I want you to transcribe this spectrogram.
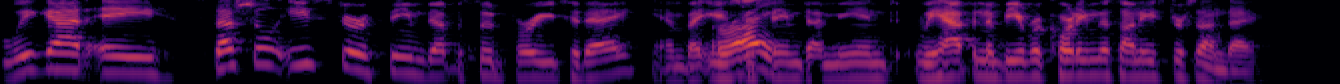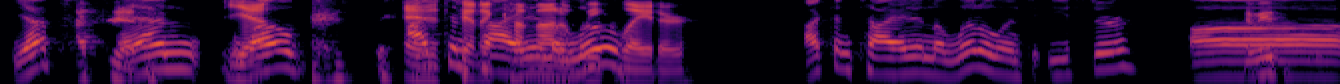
We got a special Easter themed episode for you today. And by Easter Right. themed, I mean we happen to be recording this on Easter Sunday. Yep. That's it. And Yeah. well, I And it's can gonna tie it come in out a a week little- later. I can tie it in a little into Easter. mean- Uh,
